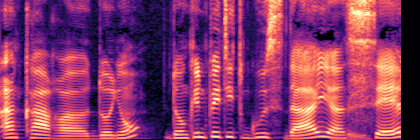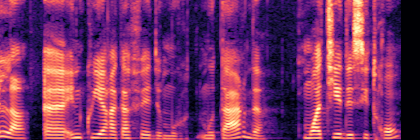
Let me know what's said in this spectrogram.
un quart euh, d'oignon, donc une petite gousse d'ail, Oui. sel, euh, une cuillère à café de moutarde, moitié de citron,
